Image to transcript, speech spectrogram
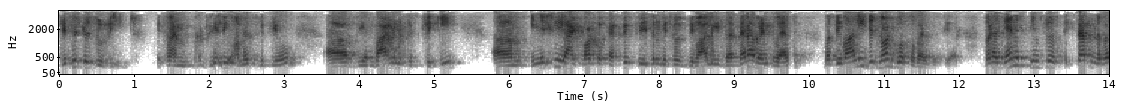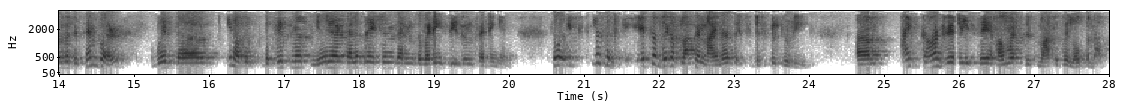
difficult to read. If I'm really honest with you, uh, the environment is tricky. Um, initially, I thought the festive season, which was Diwali, Dasara went well, but Diwali did not go so well this year. But again, it seems to have picked up in November, December with, uh, you know, the, the Christmas, New Year celebrations and the wedding season setting in. So it's, listen, it's a bit of plus and minus. It's difficult to read. Um, I can't really say how much this market will open up,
